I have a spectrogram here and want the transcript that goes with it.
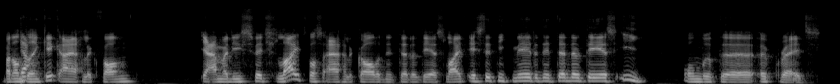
Maar dan Ja. denk ik eigenlijk van, ja, maar die Switch Lite was eigenlijk al de Nintendo DS Lite. Is dit niet meer de Nintendo DSi onder de upgrades?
